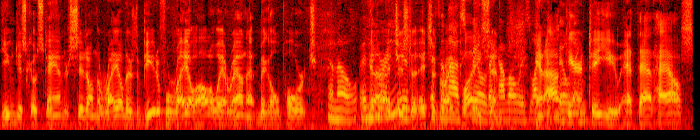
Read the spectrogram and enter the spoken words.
You can just go stand or sit on the rail. There's a beautiful rail all the way around that big old porch. I know. It's You a know, great. it's just a, it- it's, a great nice place. building. And, I've always liked and that I building. guarantee you, at that house,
